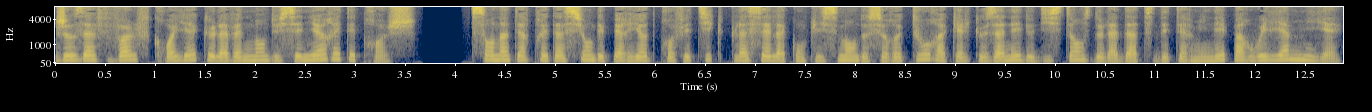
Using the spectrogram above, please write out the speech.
Joseph Wolf croyait que l'avènement du Seigneur était proche. Son interprétation des périodes prophétiques plaçait l'accomplissement de ce retour à quelques années de distance de la date déterminée par William Millet.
